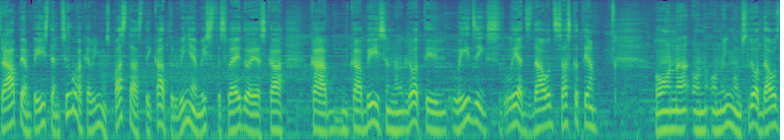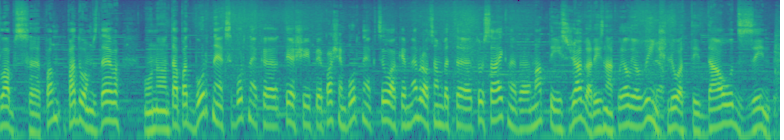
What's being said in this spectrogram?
trāpījām pie īstiem cilvēkiem. Viņi mums pastāstīja, kā tur viņiem viss tas veidojies, kā, kā, kā bijis. Un ļoti līdzīgas lietas daudz saskatījām. Un, un, un viņi mums ļoti daudz labas padomus deva. Uh, Un, un tāpat burtnieks, burtnieka, tieši pie pašiem burtnieku cilvēkiem nebraucam, bet uh, tur saikne ar uh, Matīs Žagaru iznāk liela, jo viņš Jā. ļoti daudz zina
